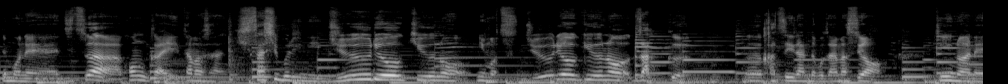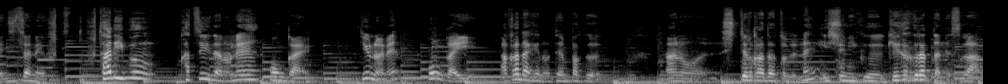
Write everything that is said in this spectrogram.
でもね実は今回タマさん久しぶりに重量級の荷物重量級のザック、担いだんでございますよ。っていうのはね実はね2人分担いだのね今回。っていうのはね今回赤岳の天白あの知ってる方とでね一緒に行く計画だったんですが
